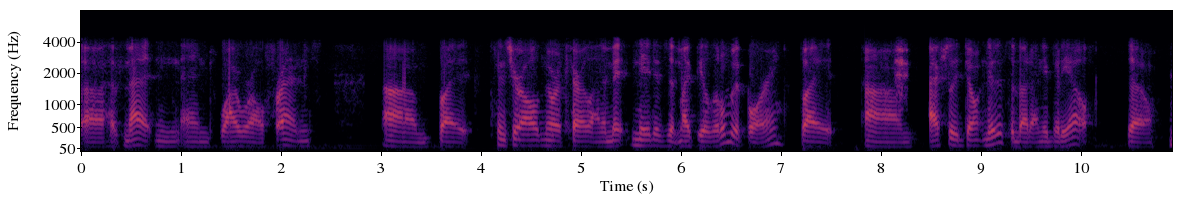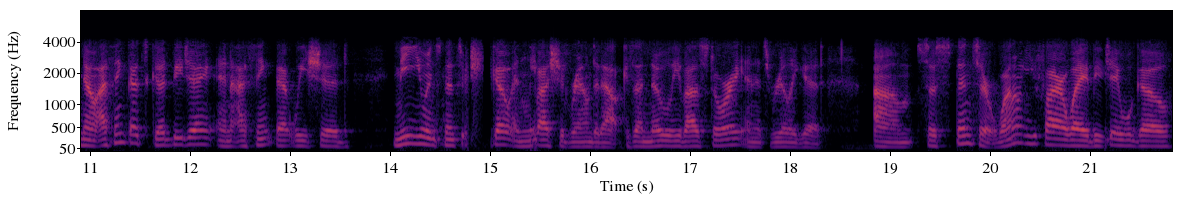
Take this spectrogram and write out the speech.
uh, have met, and, and why we're all friends. Um, but since you're all North Carolina natives, it might be a little bit boring. But um, I actually don't know this about anybody else. So No, I think that's good, BJ, and I think that we should, me, you, and Spencer should go, and Levi should round it out because I know Levi's story and it's really good. Um, so Spencer, why don't you fire away? BJ will go,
